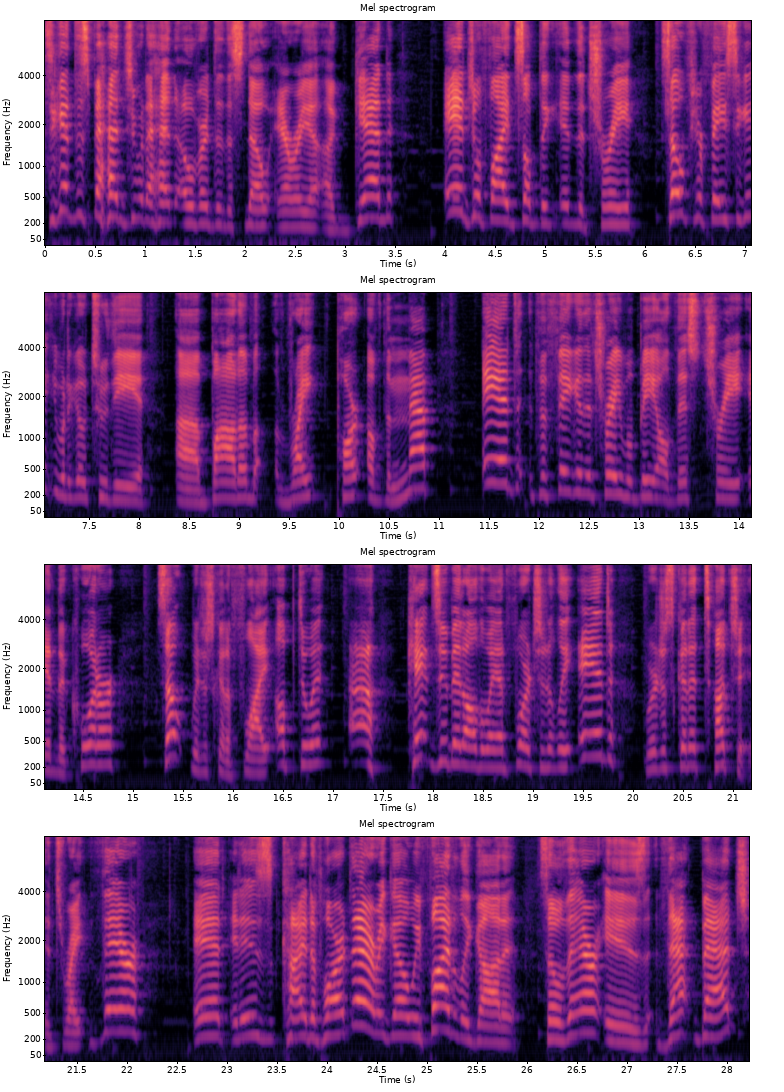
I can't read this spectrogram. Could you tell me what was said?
To get this badge, you want to head over to the snow area again, and you'll find something in the tree. So if you're facing it, you want to go to the uh, bottom right part of the map, and the thing in the tree will be on this tree in the corner. So we're just going to fly up to it. Ah, can't zoom in all the way, unfortunately, and we're just going to touch it. It's right there, and it is kind of hard. There we go. We finally got it. So there is that badge.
